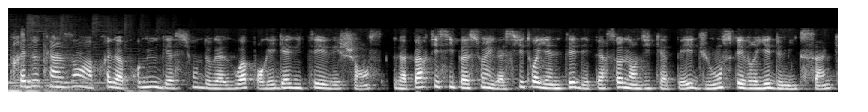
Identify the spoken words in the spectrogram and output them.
Près de 15 ans après la promulgation de la loi pour l'égalité et les chances, la participation et la citoyenneté des personnes handicapées du 11 février 2005,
